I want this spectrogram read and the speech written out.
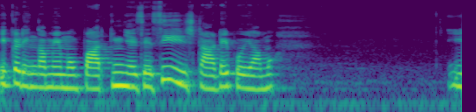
ఇక్కడ ఇంకా మేము పార్కింగ్ చేసేసి స్టార్ట్ అయిపోయాము. ఈ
